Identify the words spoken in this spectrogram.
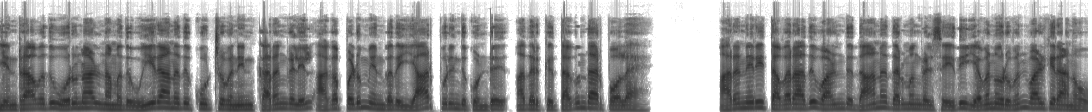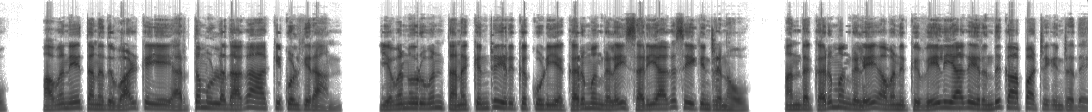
என்றாவது ஒருநாள் நமது உயிரானது கூற்றுவனின் கரங்களில் அகப்படும் என்பதை யார் புரிந்து கொண்டு அதற்கு தகுந்தாற்போல அறநெறி தவறாது வாழ்ந்து தான தர்மங்கள் செய்து எவனொருவன் வாழ்கிறானோ அவனே தனது வாழ்க்கையை அர்த்தமுள்ளதாக ஆக்கிக் கொள்கிறான். எவனொருவன் தனக்கென்று இருக்கக்கூடிய கருமங்களை சரியாக செய்கின்றனோ அந்த கருமங்களே அவனுக்கு வேலியாக இருந்து காப்பாற்றுகின்றது.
